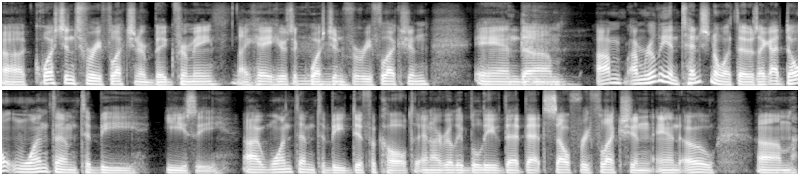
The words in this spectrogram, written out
uh, questions for reflection are big for me. Like, hey, here's a question for reflection, and um, I'm I'm really intentional with those. Like, I don't want them to be easy. I want them to be difficult, and I really believe that that self reflection and oh, um,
